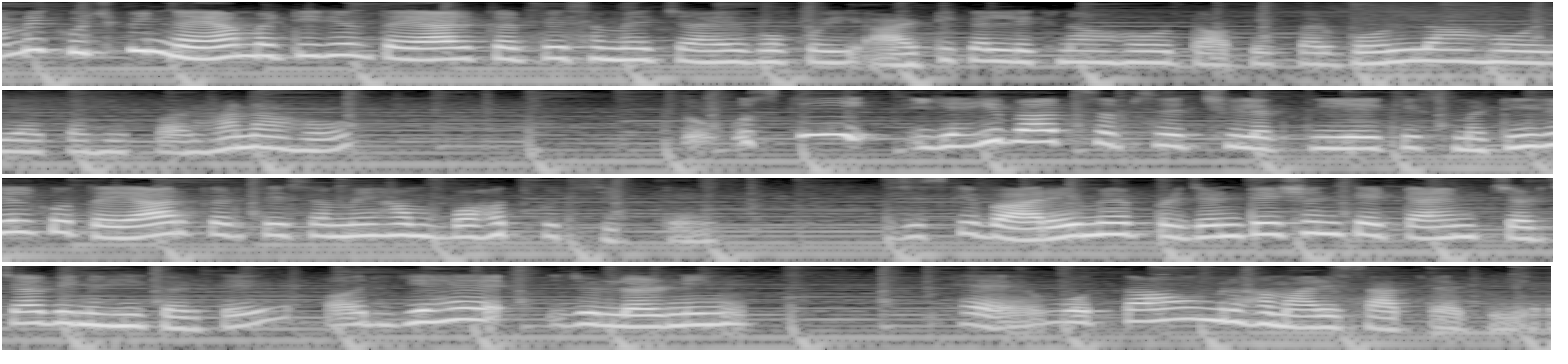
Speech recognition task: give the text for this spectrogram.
हमें कुछ भी नया मटेरियल तैयार करते समय, चाहे वो कोई आर्टिकल लिखना हो टॉपिक पर बोलना हो या कहीं पढ़ाना हो तो उसकी यही बात सबसे अच्छी लगती है कि इस मटेरियल को तैयार करते समय हम बहुत कुछ सीखते हैं। जिसके बारे में प्रेजेंटेशन के टाइम चर्चा भी नहीं करते और यह जो लर्निंग है, वो ताउम्र हमारे साथ रहती है।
